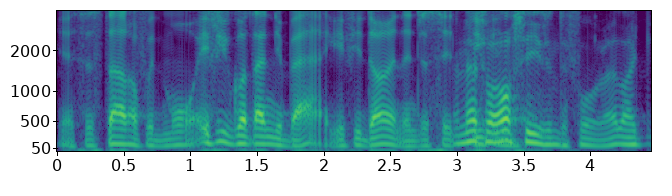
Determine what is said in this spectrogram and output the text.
Yeah, so start off with more. If you've got that in your bag, if you don't, then just sit. and that's what off season's for, right? Like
